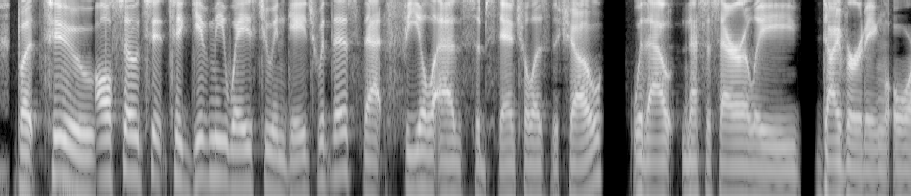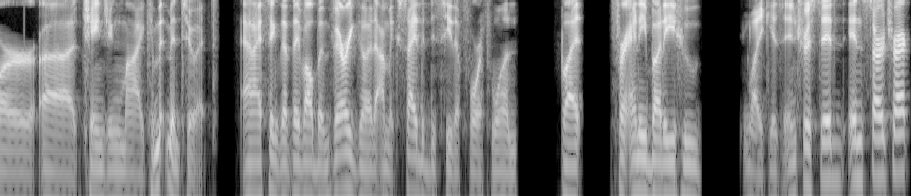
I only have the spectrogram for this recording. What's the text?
but two also to to give me ways to engage with this that feel as substantial as the show without necessarily diverting or uh, changing my commitment to it and i think that they've all been very good i'm excited to see the fourth one but for anybody who like is interested in star trek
